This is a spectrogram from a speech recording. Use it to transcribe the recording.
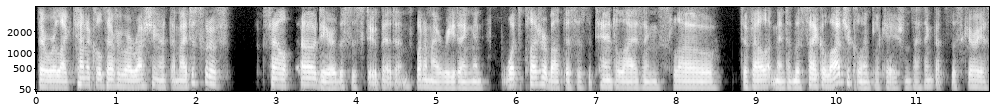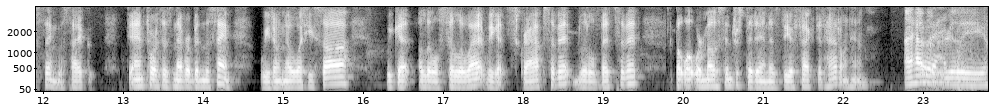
there were like tentacles everywhere rushing at them, I just would have felt, oh dear, this is stupid, and what am I reading? And what's pleasure about this is the tantalizing, slow development and the psychological implications. I think that's the scariest thing. The psych Danforth has never been the same. We don't know what he saw. We get a little silhouette, we get scraps of it, little bits of it. But what we're most interested in is the effect it had on him. I haven't okay. really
